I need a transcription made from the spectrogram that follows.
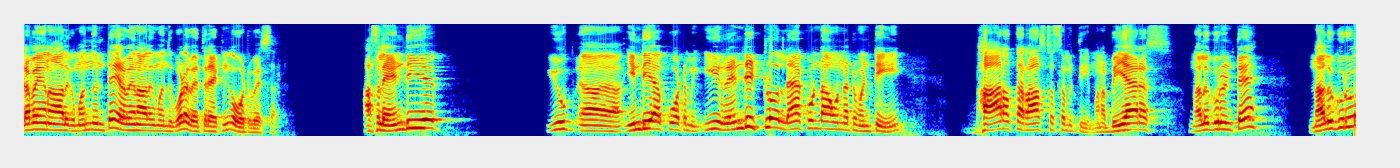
ఇరవై నాలుగు మంది ఉంటే ఇరవై నాలుగు మంది కూడా వ్యతిరేకంగా ఓటు వేశారు అసలు ఎన్డీఏ యూ ఇండియా కూటమి ఈ రెండిట్లో లేకుండా ఉన్నటువంటి భారత రాష్ట్ర సమితి మన బీఆర్ఎస్ నలుగురుంటే నలుగురు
